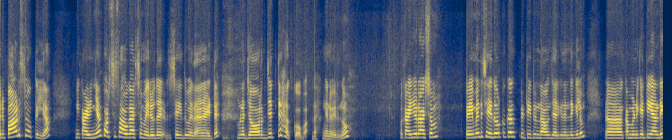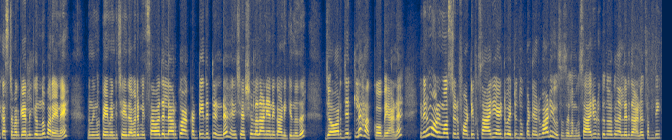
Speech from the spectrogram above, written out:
ഒരുപാട് സ്റ്റോക്കില്ല ഇനി കഴിഞ്ഞാൽ കുറച്ച് സാവകാശം വരും ചെയ്തു വരാനായിട്ട്. നമ്മളെ ജോർജറ്റ് ഹക്കോബ ഇതാ ഇങ്ങനെ വരുന്നു. അപ്പോൾ കഴിഞ്ഞ പ്രാവശ്യം പേയ്മെന്റ് ചെയ്തവർക്കൊക്കെ കിട്ടിയിട്ടുണ്ടാവും വിചാരിക്കുന്നത് എന്തെങ്കിലും കമ്മ്യൂണിക്കേറ്റ് ചെയ്യാണ്ട് കസ്റ്റമർ കെയറിലേക്ക് ഒന്ന് പറയണേ. നിങ്ങൾ പേയ്മെന്റ് ചെയ്ത് അവർ മിസ്സാവാതെ എല്ലാവർക്കും കട്ട് ചെയ്തിട്ടുണ്ട്. അതിന് ശേഷമുള്ളതാണ് ഞാൻ കാണിക്കുന്നത്. ജോർജറ്റിലെ ഹക്കോബയാണ്. ഇതിനും ഓൾമോസ്റ്റ് ഒരു ഫോർട്ടി സാരി ആയിട്ട് പറ്റും ദുപ്പട്ട ഒരുപാട് യൂസസ് ഉള്ളത് നമുക്ക് സാരി ഉടുക്കുന്നവർക്ക് നല്ലൊരിതാണ് സംതിങ്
